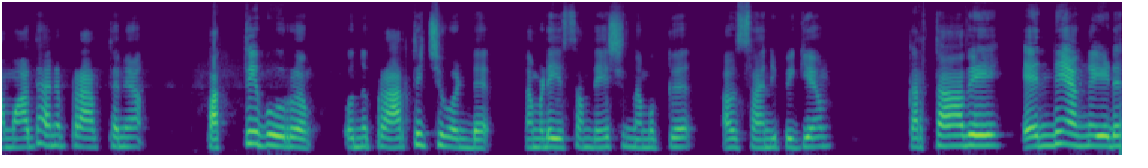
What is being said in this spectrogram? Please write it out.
സമാധാന പ്രാർത്ഥന ഭക്തിപൂർവം ഒന്ന് പ്രാർത്ഥിച്ചുകൊണ്ട് നമ്മുടെ ഈ സന്ദേശം നമുക്ക് അവസാനിപ്പിക്കാം. കർത്താവെ എന്നെ അങ്ങയുടെ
